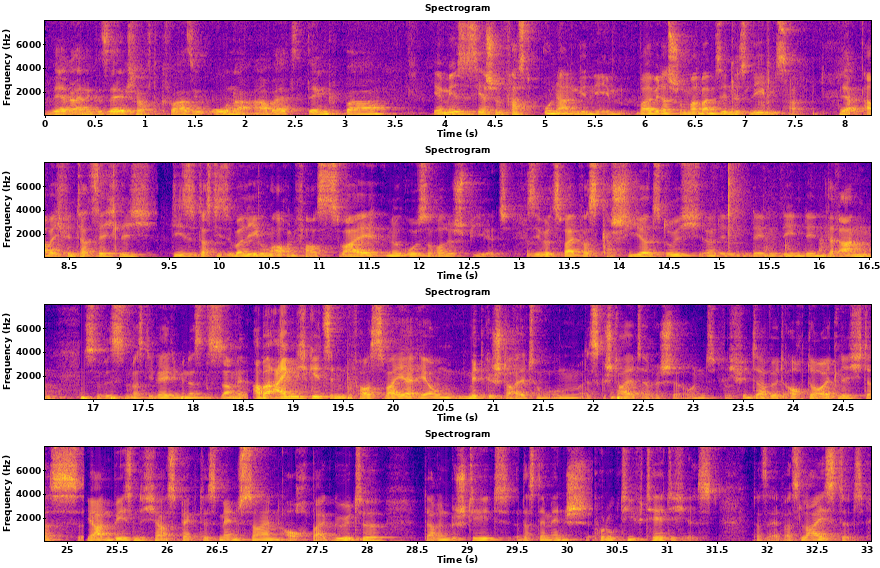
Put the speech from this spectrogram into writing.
wäre eine Gesellschaft quasi ohne Arbeit denkbar? Ja, mir ist es ja schon fast unangenehm, weil wir das schon mal beim Sinn des Lebens hatten. Ja. Aber ich finde tatsächlich, diese, dass diese Überlegung auch in Faust 2 eine große Rolle spielt. Sie wird zwar etwas kaschiert durch äh, den, den, den, den Drang zu wissen, was die Welt im Innersten zusammenhält, aber eigentlich geht es in Faust 2 ja eher um Mitgestaltung, um das Gestalterische. Und ich finde, da wird auch deutlich, dass ja, ein wesentlicher Aspekt des Menschseins auch bei Goethe darin besteht, dass der Mensch produktiv tätig ist dass er etwas leistet.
